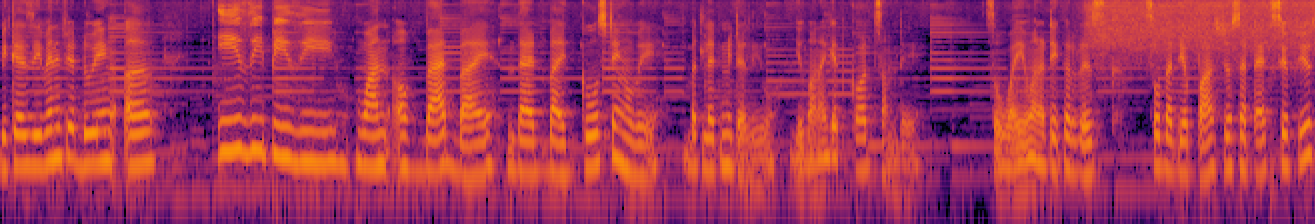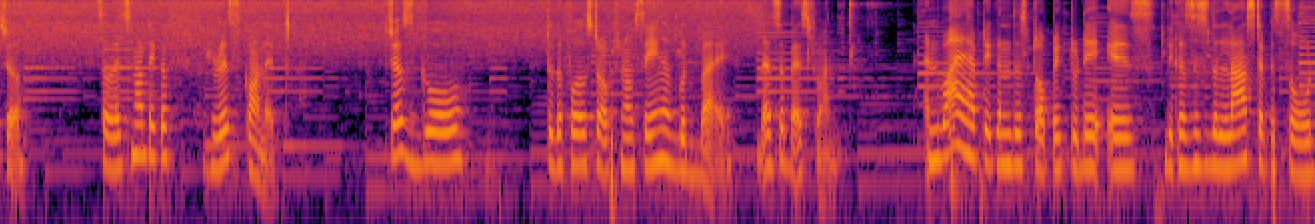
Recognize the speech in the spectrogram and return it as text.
Because even if you're doing a easy peasy one of bad bye that by ghosting away but let me tell you you're gonna get caught someday. So why you wanna take a risk so that your past just attacks your future? So let's not take a risk on it. Just go to the first option of saying a goodbye. That's the best one and why I have taken this topic today is because this is the last episode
